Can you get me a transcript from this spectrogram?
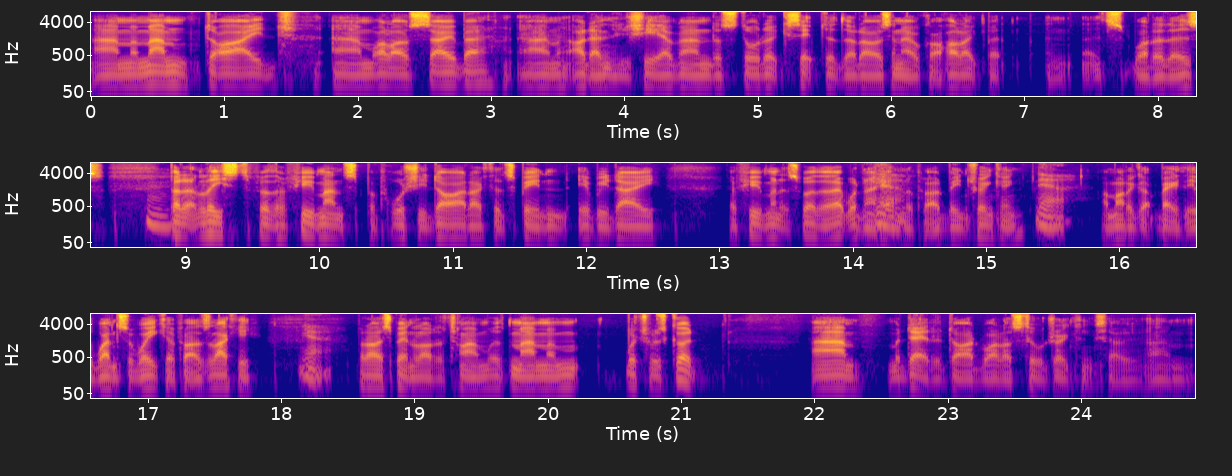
Um, my mum died um, while I was sober. Um, I don't think she ever understood, or accepted that I was an alcoholic, but it's what it is. Hmm. But at least for the few months before she died, I could spend every day a few minutes with her. That wouldn't have Yeah. happened if I'd been drinking. Yeah. I might have got back there once a week if I was lucky. Yeah. But I spent a lot of time with mum, and- which was good. Um, my dad had died while I was still drinking, so um,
